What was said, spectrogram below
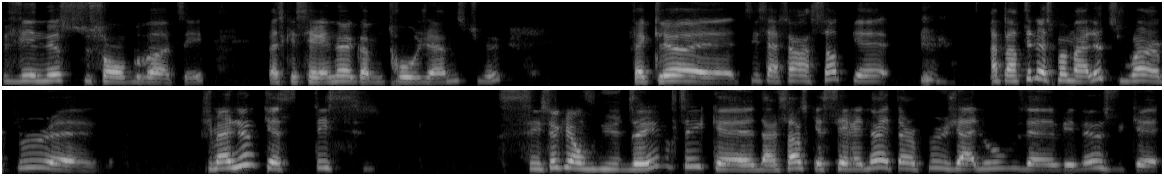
Vénus sous son bras, parce que Serena est comme trop jeune, si tu veux. Fait que là, euh, ça fait en sorte que à partir de ce moment-là, tu vois un peu. Euh, j'imagine que c'est ça qu'ils ont voulu dire, que dans le sens que Serena était un peu jalouse de Vénus vu qu'elle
